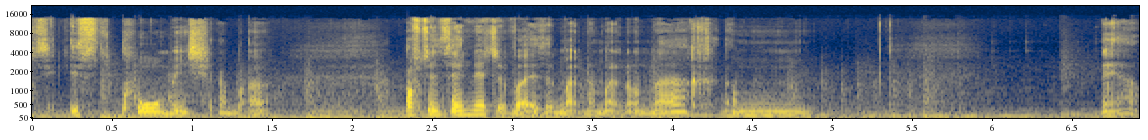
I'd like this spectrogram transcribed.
sie ist komisch, aber auf eine sehr nette Weise meiner Meinung nach. Ähm, naja,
